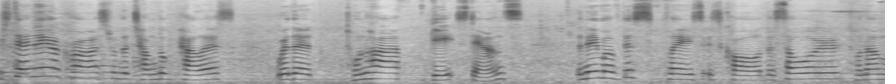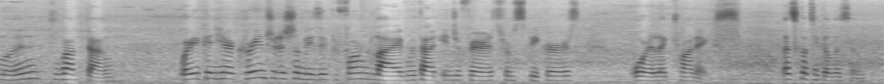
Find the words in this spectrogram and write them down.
We're standing across from the Changdok Palace where the Donhwa Gate stands. The name of this place is called the Seoul Donamun Bugakdang, where you can hear Korean traditional music performed live without interference from speakers or electronics. Let's go take a listen.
